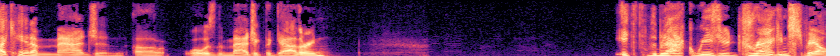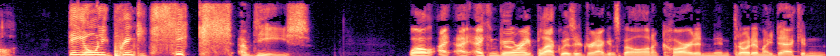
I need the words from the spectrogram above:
I can't imagine. Uh, what was the Magic the Gathering? It's the Black Wizard Dragon spell. They only printed six of these. Well, I, I, I can go write Black Wizard Dragon spell on a card and, and, throw it in my deck and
